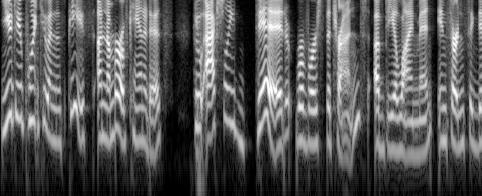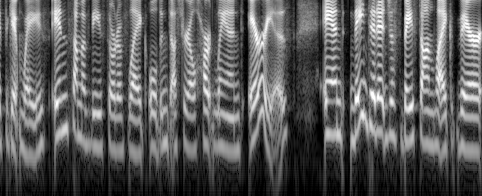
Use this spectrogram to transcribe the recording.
you do point to in this piece a number of candidates who actually did reverse the trend of de-alignment in certain significant ways in some of these sort of like old industrial heartland areas and they did it just based on like their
